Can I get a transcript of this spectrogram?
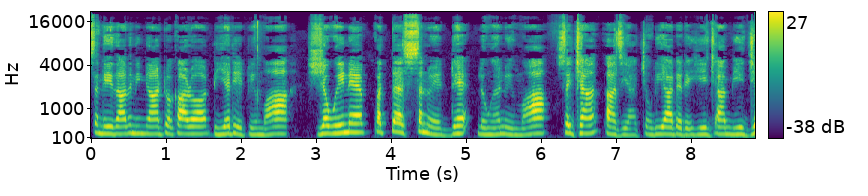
စနေသားသမီးများအတွက်ကတော့ဒီရက်တွေအတွင်းမှာရဝင်းနဲ့ပတ်သက်ဆက်နွယ်တဲ့လုပ်ငန်းတွေမှာစိတ်ချမ်းသာစရာကြုံရတဲ့ရေချမြေချ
